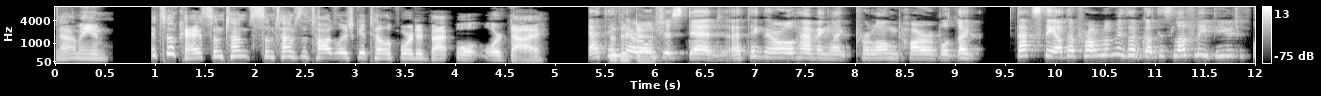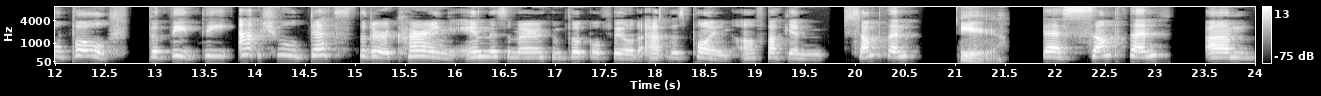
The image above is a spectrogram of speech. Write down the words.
No, I mean, it's okay. Sometimes sometimes the toddlers get teleported back or or die. I think they're they're all just dead. I think they're all having like prolonged horrible like that's the other problem is I've got this lovely beautiful bull, but the the actual deaths that are occurring in this American football field at this point are fucking something. Yeah. There's something. Um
